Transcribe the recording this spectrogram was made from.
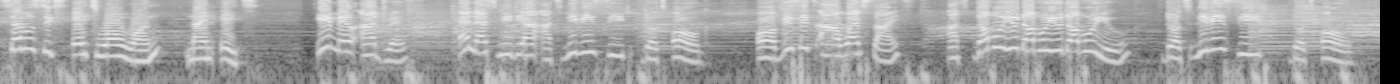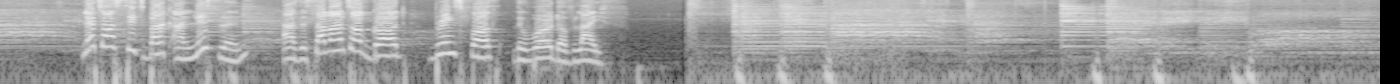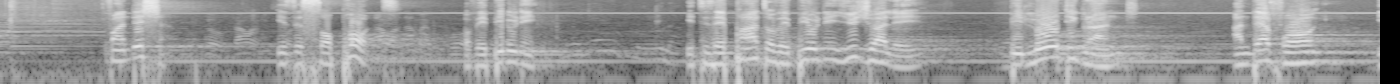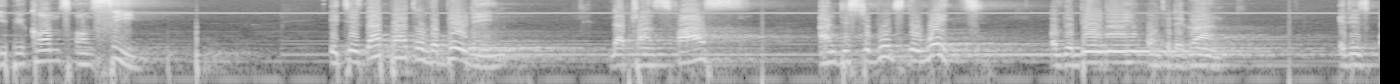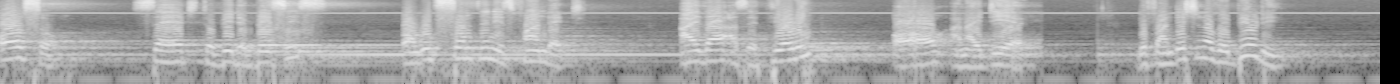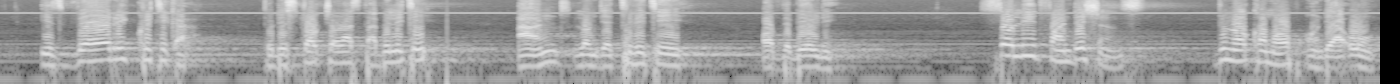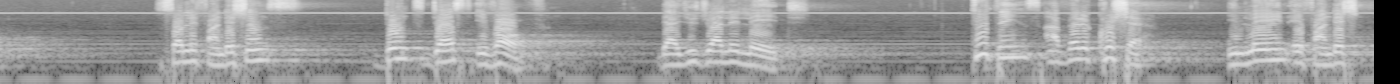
7681198. Email address lsmedia at livingseed.org or visit our website at www.livingseed.org. Let us sit back and listen as the servant of God brings forth the word of life. Foundation is the support of a building. It is a part of a building usually below the ground and therefore it becomes unseen. It is that part of the building that transfers and distributes the weight of the building onto the ground. It is also said to be the basis on which something is founded, either as a theory or an idea. The foundation of a building is very critical to the structural stability and longevity of the building. Solid foundations do not come up on their own. Solid foundations don't just evolve, they are usually laid. Two things are very crucial in laying a foundation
